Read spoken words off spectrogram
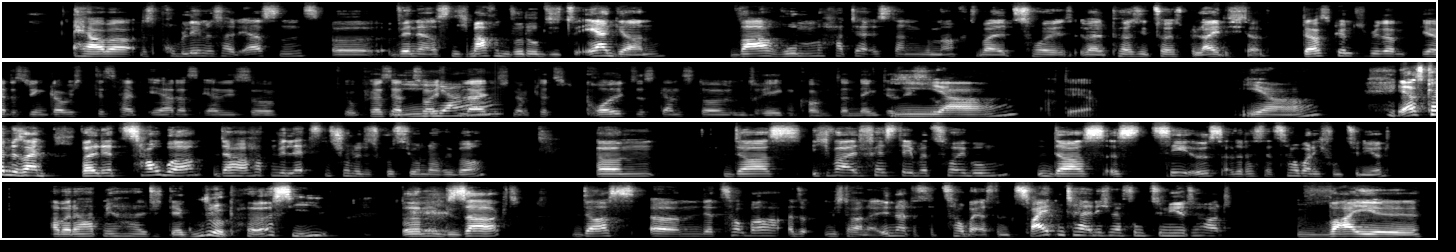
Ja, aber das Problem ist halt erstens, äh, wenn er es nicht machen würde, um sie zu ärgern, warum hat er es dann gemacht? Weil, Zeus, weil Percy Zeus beleidigt hat. Das könnte ich mir dann, ja, deswegen glaube ich das halt eher, dass er sich so, so Percy hat Zeus Ja. beleidigt und dann plötzlich grollt es ganz doll und Regen kommt. Dann denkt er sich Ja. so, ach der. Ja. Ja, es könnte sein, weil der Zauber, da hatten wir letztens schon eine Diskussion darüber, ähm, dass ich war halt fest der Überzeugung, dass es C ist, also dass der Zauber nicht funktioniert. Aber da hat mir halt der gute Percy ähm, gesagt, dass ähm, der Zauber, also mich daran erinnert, dass der Zauber erst im zweiten Teil nicht mehr funktioniert hat, weil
